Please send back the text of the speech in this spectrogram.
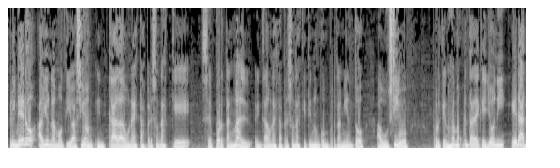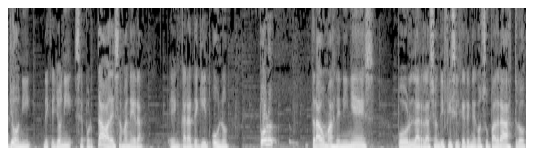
primero hay una motivación en cada una de estas personas que se portan mal, en cada una de estas personas que tienen un comportamiento abusivo, porque nos damos cuenta de que Johnny era Johnny, de que Johnny se portaba de esa manera en Karate Kid 1 por traumas de niñez, por la relación difícil que tenía con su padrastro,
